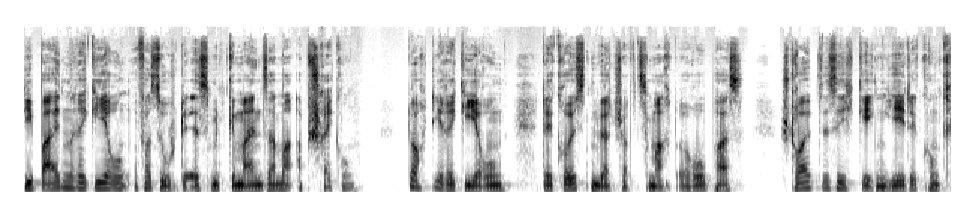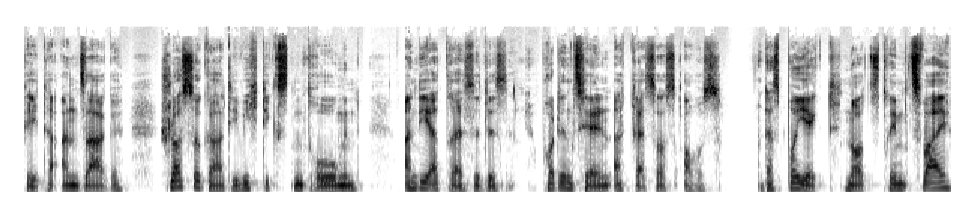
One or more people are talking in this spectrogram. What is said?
Die beiden Regierungen versuchte es mit gemeinsamer Abschreckung. Doch die Regierung der größten Wirtschaftsmacht Europas sträubte sich gegen jede konkrete Ansage, schloss sogar die wichtigsten Drohungen an die Adresse des potenziellen Aggressors aus. Das Projekt Nord Stream 2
